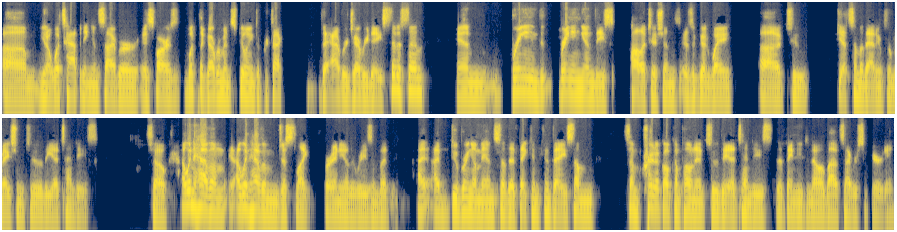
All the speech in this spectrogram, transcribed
um, you know what's happening in cyber as far as what the government's doing to protect the average everyday citizen and bringing bringing in these politicians is a good way uh, to get some of that information to the attendees. So I wouldn't have them. I wouldn't have them just like for any other reason, but I, I do bring them in so that they can convey some some critical component to the attendees that they need to know about cybersecurity.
